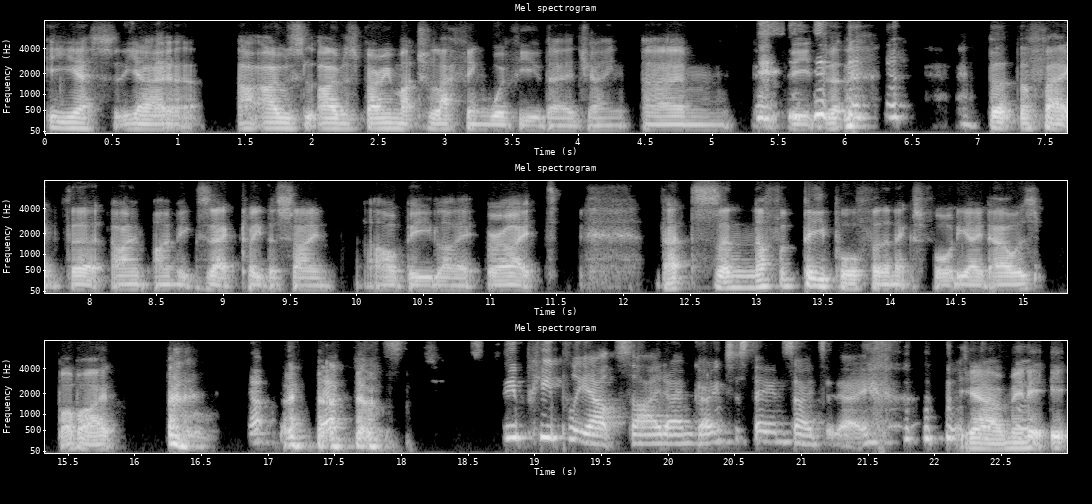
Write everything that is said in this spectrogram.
Yes, yeah. I, I was I was very much laughing with you there, Jane. Um, the, the, the the fact that I'm I'm exactly the same. I'll be like, right, that's enough of people for the next 48 hours. Bye bye. Yep. yep. too peoply outside. I'm going to stay inside today. yeah, I mean it, it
